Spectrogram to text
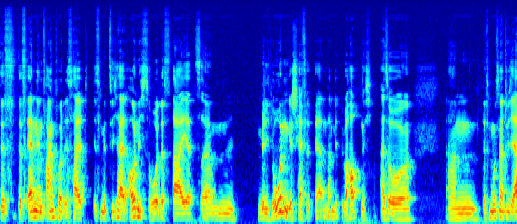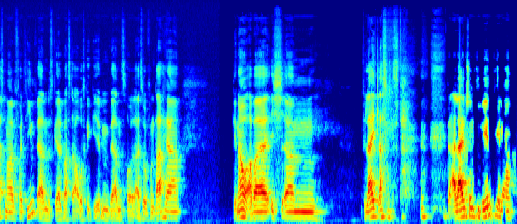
das, das Rennen in Frankfurt ist halt, ist mit Sicherheit auch nicht so, dass da jetzt ähm, Millionen gescheffelt werden damit, überhaupt nicht. Also ähm, das muss natürlich erstmal verdient werden, das Geld, was da ausgegeben werden soll. Also von daher, genau, aber ich, ähm, vielleicht lass uns da, allein schon zu dem Thema,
